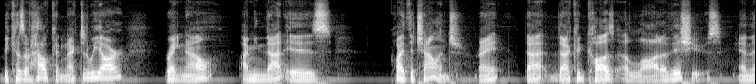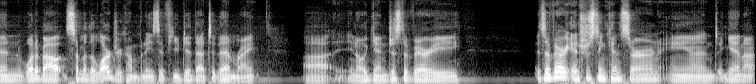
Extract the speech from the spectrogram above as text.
because of how connected we are right now, I mean, that is quite the challenge, right? That that could cause a lot of issues. And then what about some of the larger companies if you did that to them, right? Uh, you know, again, just a very, it's a very interesting concern. And again, I,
